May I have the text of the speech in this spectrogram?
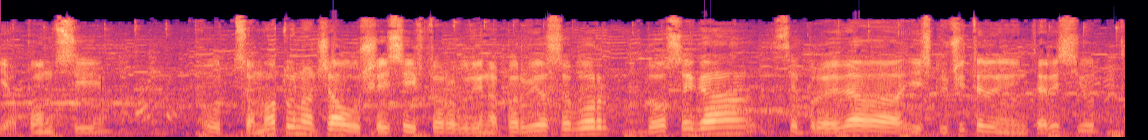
японци. От самото начало 1962 година първия събор до сега се проявява изключителен интерес и от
